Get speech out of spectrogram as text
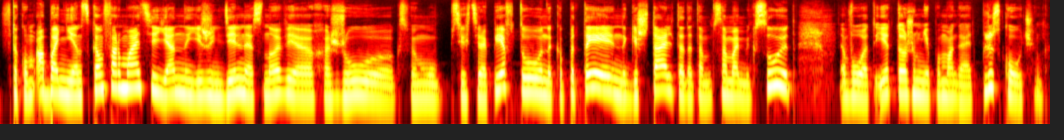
В таком абонентском формате я на еженедельной основе хожу к своему психотерапевту на КПТ, на гештальт, она там сама миксует, вот, и это тоже мне помогает. Плюс коучинг.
